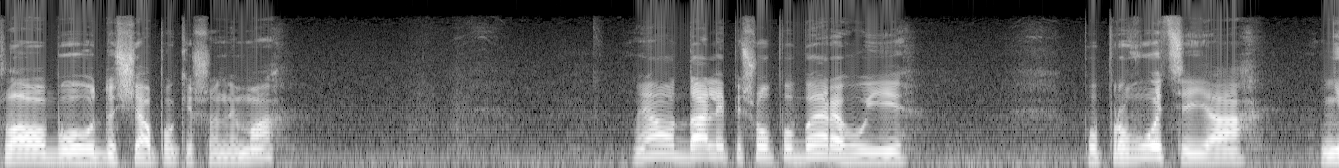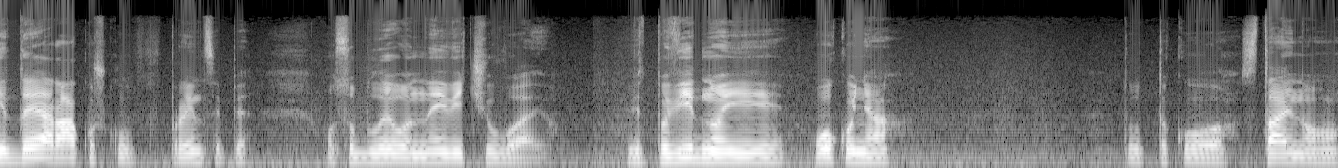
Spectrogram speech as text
Слава Богу, доща поки що нема. Ну, я от далі пішов по берегу і по проводці я ніде ракушку, в принципі, особливо не відчуваю. Відповідно, і окуня тут такого стайного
